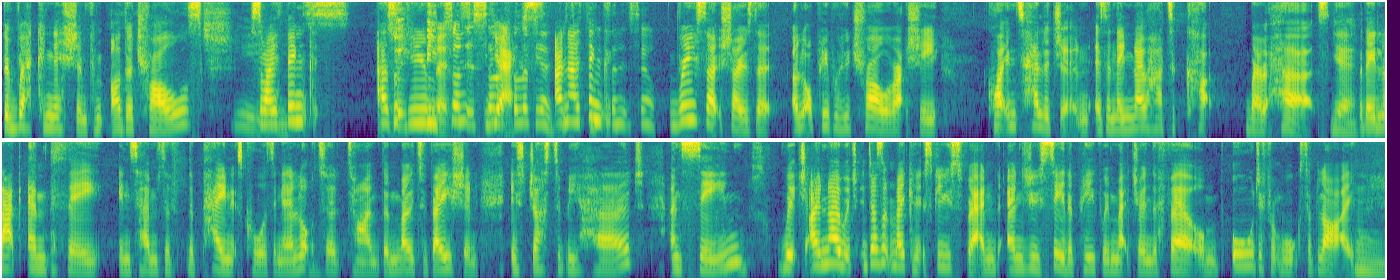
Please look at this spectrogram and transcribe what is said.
the recognition from other trolls. So I think as So humans, itself, yes, and I think feeds on itself. research shows that a lot of people who troll are actually quite intelligent, as in they know how to cut where it hurts. Yeah. But they lack empathy in terms of the pain it's causing. And a lot of time, the motivation is just to be heard and seen, which I know, which it doesn't make an excuse for it. And, and you see the people we met during the film, all different walks of life. Hmm.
